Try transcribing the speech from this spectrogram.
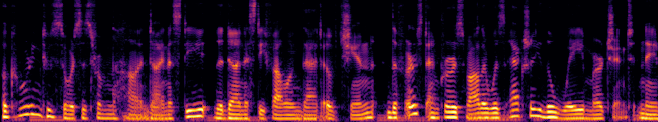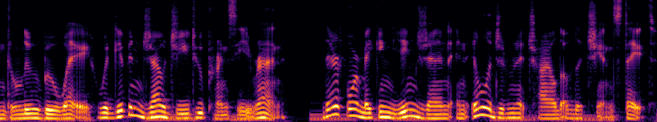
According to sources from the Han Dynasty, the dynasty following that of Qin, the first emperor's father was actually the Wei merchant named Lu Bu Wei who had given Zhao Ji to Prince Yiren, therefore making Ying Zheng an illegitimate child of the Qin state.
